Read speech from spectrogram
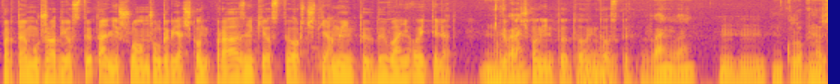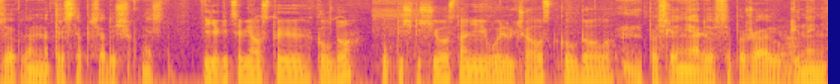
Пыртем уржад ёсты, тани шуам шулдыр яшкон праздник ёсты, орчит яны интыды вань ой телят. Ну, Любачкон интосты. Вань, вань. Мгм. Ну, Клуб музык, на 300 посадочных мест. Егит семьяусты кылдо, пуктички щиос, тани вылюльчаос кылдоло. Последний ариосы, пожалуй, у Генени.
